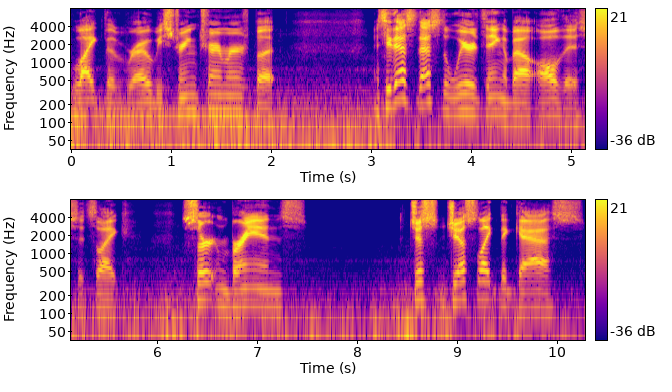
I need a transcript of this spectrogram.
like the Ryobi string trimmers, but and see, that's that's the weird thing about all this. It's like certain brands, just just like the gas,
